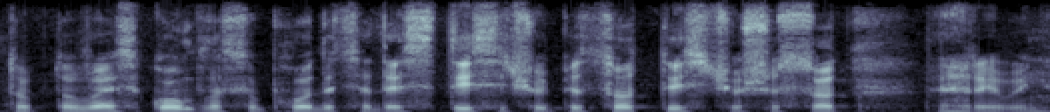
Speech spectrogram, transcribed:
Тобто весь комплекс обходиться десь 1500-1600 гривень.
